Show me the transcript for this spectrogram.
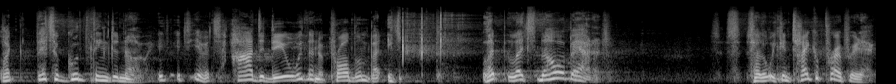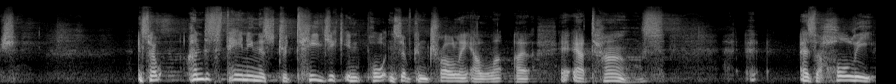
Like, that's a good thing to know. It, it, yeah, it's hard to deal with and a problem, but it's, let, let's know about it so that we can take appropriate action. And so, understanding the strategic importance of controlling our, uh, our tongues as the Holy,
